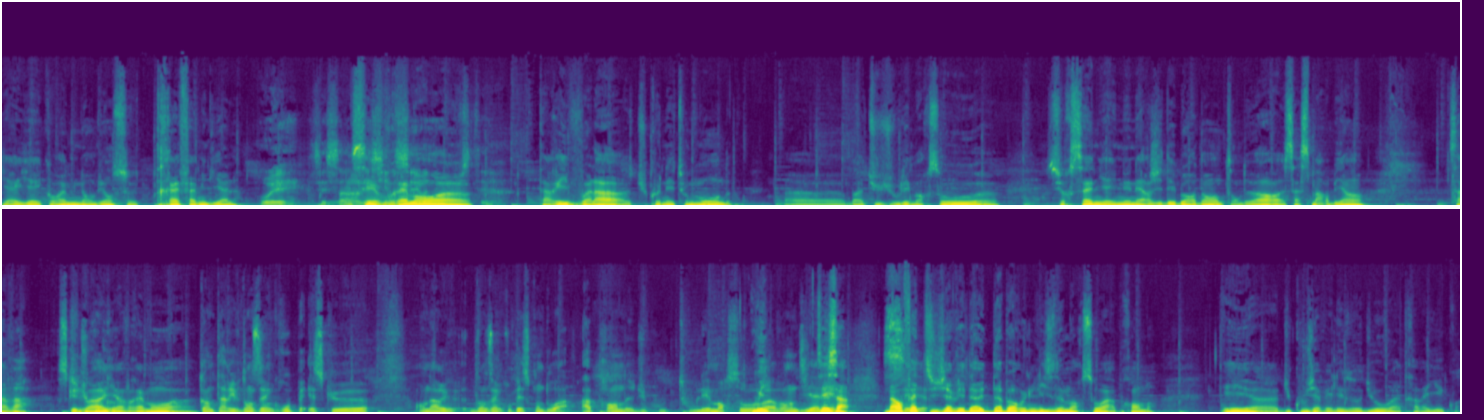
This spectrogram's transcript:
il y, a- il y a quand même une ambiance très familiale. Ouais, c'est ça. C'est les Sims, vraiment, euh, T'arrives, voilà, tu connais tout le monde, euh, bah, tu joues les morceaux, euh, sur scène il y a une énergie débordante, en dehors euh, ça se marre bien, ça va. Parce que tu du vois, coup, il y a vraiment. euh, quand tu arrives dans un groupe, est-ce que on arrive dans un groupe, est-ce qu'on doit apprendre du coup tous les morceaux Oui, avant d'y aller C'est ça. Non, en fait, j'avais d'a- d'abord une liste de morceaux à apprendre. Et du coup, j'avais les audios à travailler. quoi.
